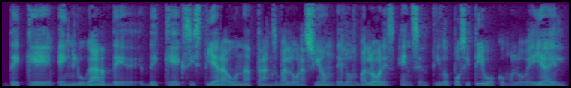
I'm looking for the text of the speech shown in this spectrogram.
de que en lugar de, de, que existiera una transvaloración de los valores en sentido positivo, como lo veía él,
